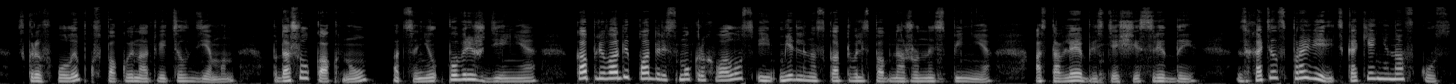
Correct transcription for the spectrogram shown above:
— скрыв улыбку, спокойно ответил демон. Подошел к окну, оценил повреждения — Капли воды падали с мокрых волос и медленно скатывались по обнаженной спине, оставляя блестящие следы. Захотелось проверить, какие они на вкус,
